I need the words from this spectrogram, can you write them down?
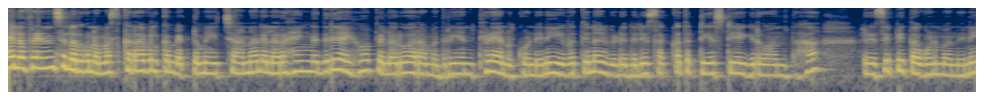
ಹಲೋ ಫ್ರೆಂಡ್ಸ್ ಎಲ್ಲರಿಗೂ ನಮಸ್ಕಾರ. Welcome back to my channel ಎಲ್ಲರೂ ಹೆಂಗದ್ರಿ ಐ ಹೋಪ್ ಎಲ್ಲರೂ ಆರಾಮದ್ರಿ ಅಂಥೇಳಿ ಅಂದ್ಕೊಂಡಿನಿ ಇವತ್ತಿನ ವಿಡಿಯೋದಲ್ಲಿ ಸಖತ್ ಟೇಸ್ಟಿಯಾಗಿರುವಂತಹ ರೆಸಿಪಿ ತೊಗೊಂಡು ಬಂದೀನಿ.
